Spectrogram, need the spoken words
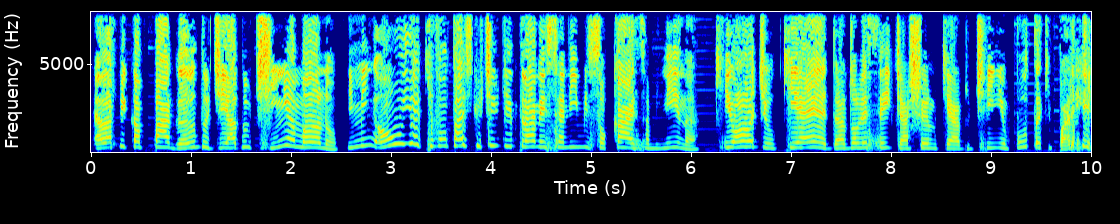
Ela fica pagando de adultinha, mano. E me... olha que vontade que eu tive de entrar nesse anime e socar essa menina. Que ódio que é da adolescente achando que é adultinho. Puta que pariu.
